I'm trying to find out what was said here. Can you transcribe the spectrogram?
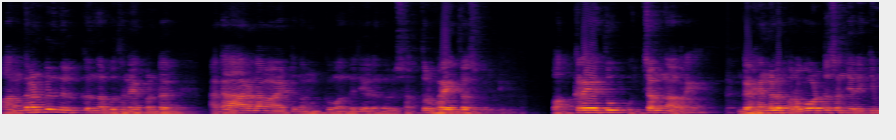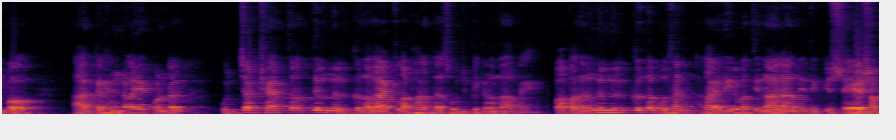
പന്ത്രണ്ടിൽ നിൽക്കുന്ന ബുധനെ കൊണ്ട് അകാരണമായിട്ട് നമുക്ക് വന്നു ചേരുന്ന ഒരു ശത്രുഭയത്തെ സൂചിപ്പിക്കുന്നു. വക്രേതു ഉച്ചം എന്നാ പറയുക ഗ്രഹങ്ങൾ പുറകോട്ട് സഞ്ചരിക്കുമ്പോൾ ആ ഗ്രഹങ്ങളെ കൊണ്ട് ഉച്ചക്ഷേത്രത്തിൽ നിൽക്കുന്നതായിട്ടുള്ള ഫലത്തെ സൂചിപ്പിക്കണം എന്നാണ് പറയുക അപ്പൊ പതിനൊന്നിൽ നിൽക്കുന്ന ബുധൻ അതായത് ഇരുപത്തിനാലാം തീയതിക്ക് ശേഷം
